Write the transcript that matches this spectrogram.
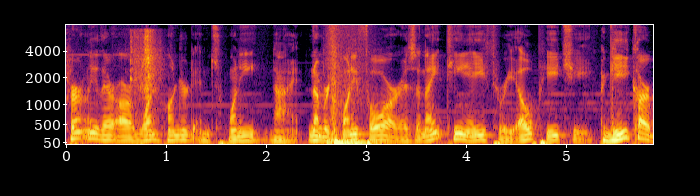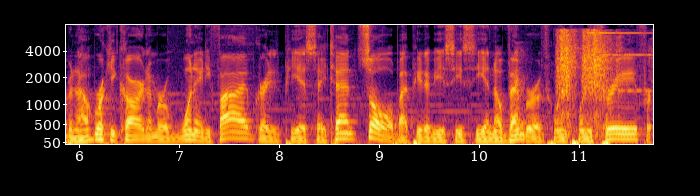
Currently, there are 129. Number 24 is a 1983 OPC Guy Carbonneau rookie card number 185, graded PSA 10, sold by PWCC in November of 2023 for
